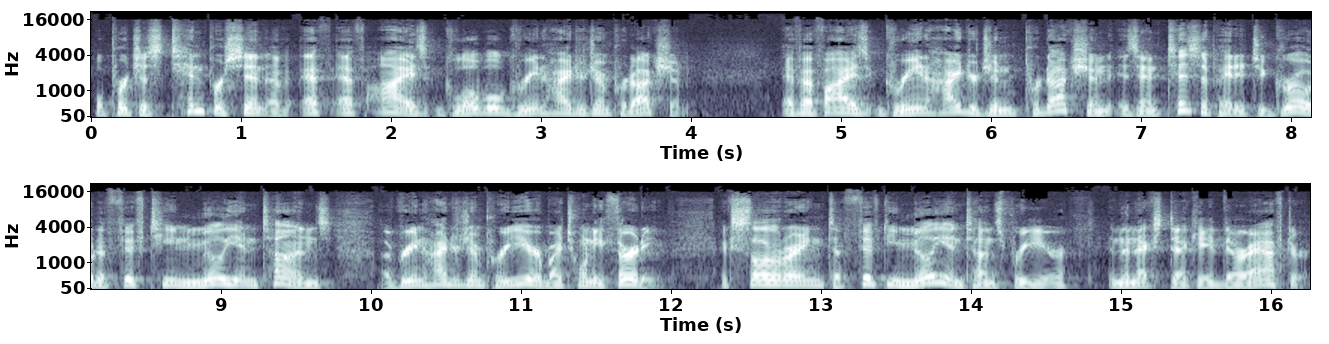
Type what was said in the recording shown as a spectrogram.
will purchase 10% of FFI's global green hydrogen production. FFI's green hydrogen production is anticipated to grow to 15 million tons of green hydrogen per year by 2030, accelerating to 50 million tons per year in the next decade thereafter.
